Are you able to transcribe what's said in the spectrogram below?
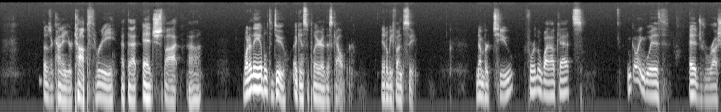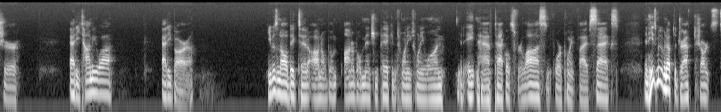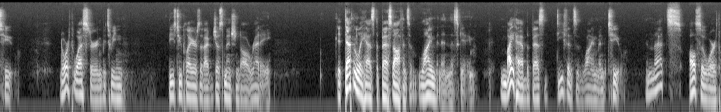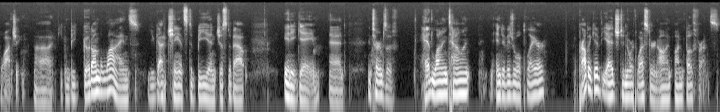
those are kind of your top three at that edge spot. Uh, what are they able to do against a player of this caliber? It'll be fun to see. Number two for the Wildcats, I'm going with edge rusher Adetomiwa Adebawore. He was an All Big Ten honorable, honorable mention pick in 2021. He had eight and a half tackles for loss and 4.5 sacks. And he's moving up the draft charts too. Northwestern, between these two players that I've just mentioned already, it definitely has the best offensive lineman in this game. Might have the best defensive lineman too. And that's also worth watching. Uh, if you can be good on the lines, you got a chance to be in just about any game. And in terms of headline talent, individual player, probably give the edge to Northwestern on on both fronts.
